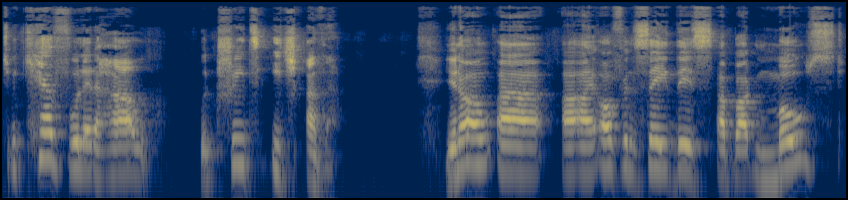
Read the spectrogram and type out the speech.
to be careful at how we treat each other. You know, uh, I often say this about most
